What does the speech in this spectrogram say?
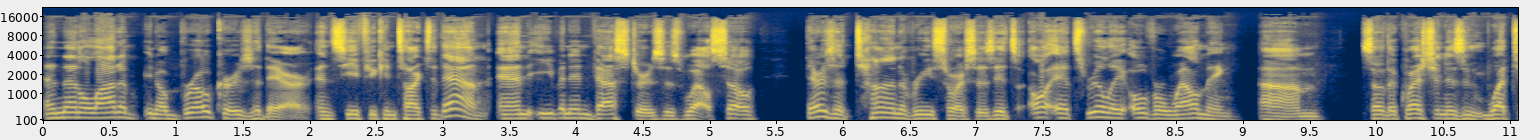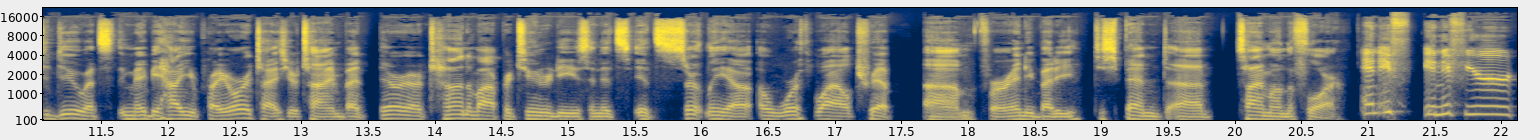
And then a lot of, you know, brokers are there and see if you can talk to them and even investors as well. So there's a ton of resources. It's it's really overwhelming. Um, so the question isn't what to do; it's maybe how you prioritize your time. But there are a ton of opportunities, and it's it's certainly a, a worthwhile trip um, for anybody to spend uh, time on the floor. And if and if you're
